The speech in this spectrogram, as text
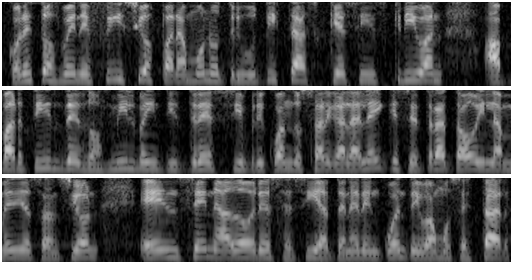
con estos beneficios para monotributistas que se inscriban a partir de 2023, siempre y cuando salga la ley, que se trata hoy la media sanción en senadores, así a tener en cuenta y vamos a estar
